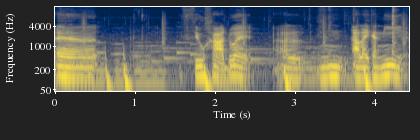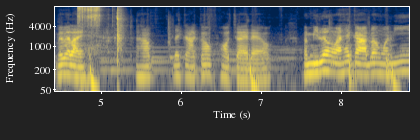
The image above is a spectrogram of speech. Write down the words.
เอ่อฟิลขาดด้วยออะไรกันนี่ ไม่เป็นไร นะครับรายการก็พอใจแล้ว มันมีเรื่องอะไรให้การบ้างวันนี้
